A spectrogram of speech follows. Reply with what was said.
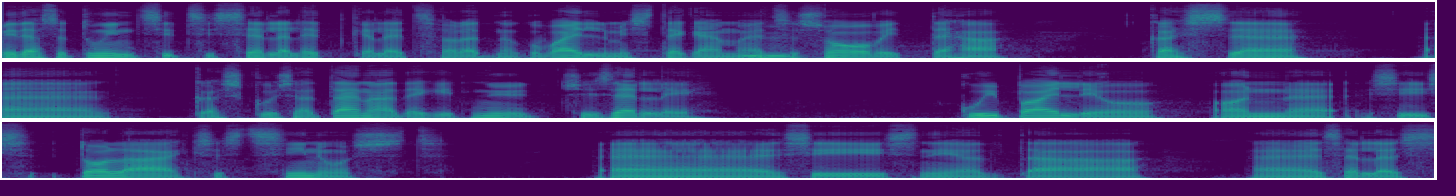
mida sa tundsid siis sellel hetkel, et sa oled nagu valmis tegema et sa mhm. soovid teha, kas äh, kas, kui sa täna tegid nüüd Giselle'i, kui palju on äh, siis tolleaegsest sinust äh, siis nii-öelda äh, selles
